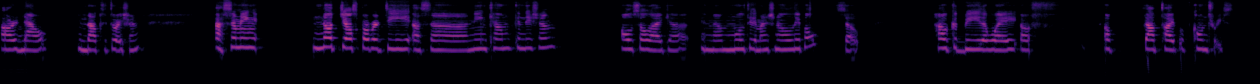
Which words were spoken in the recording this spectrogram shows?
are now in that situation assuming not just poverty as an income condition, also like uh, in a multidimensional level. So how could be the way of of that type of countries?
